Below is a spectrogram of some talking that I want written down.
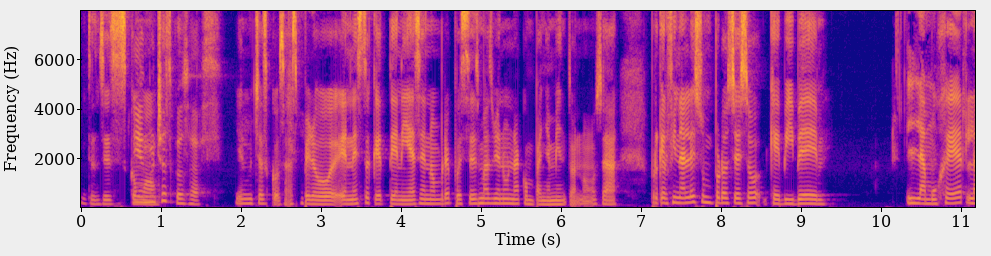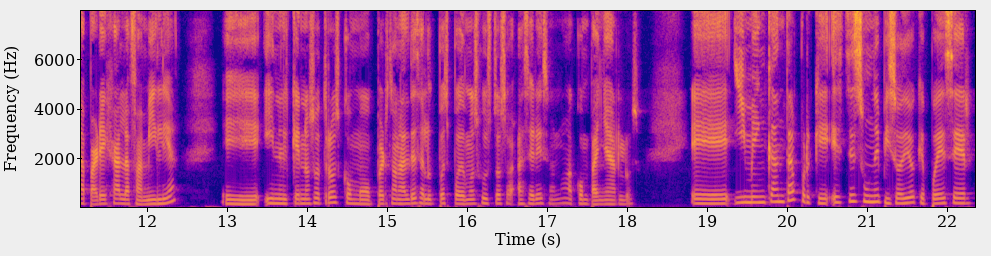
Entonces es como... Y en muchas cosas. Y en muchas cosas, pero en esto que tenía ese nombre, pues es más bien un acompañamiento, ¿no? O sea, porque al final es un proceso que vive la mujer, la pareja, la familia, eh, y en el que nosotros como personal de salud pues podemos justo hacer eso, ¿no? Acompañarlos. Eh, y me encanta porque este es un episodio que puede ser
